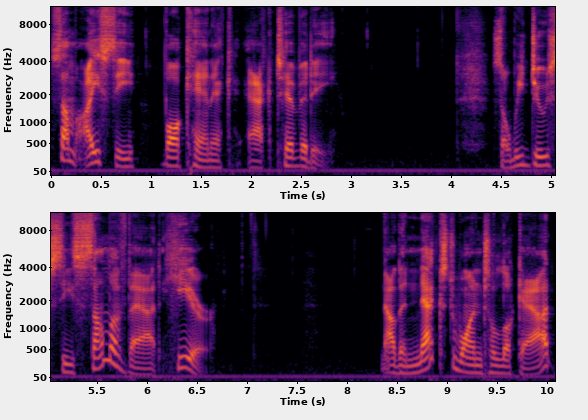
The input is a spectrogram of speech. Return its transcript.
some icy volcanic activity. So we do see some of that here. Now the next one to look at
